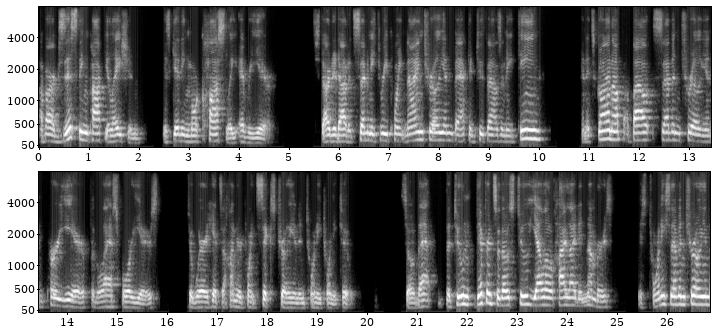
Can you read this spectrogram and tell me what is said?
of our existing population is getting more costly every year. Started out at 73.9 trillion back in 2018, and it's gone up about 7 trillion per year for the last four years to where it hits 100.6 trillion in 2022. So that the two difference of those two yellow highlighted numbers is $27 trillion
